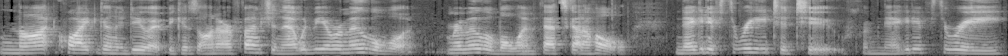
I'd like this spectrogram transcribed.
not quite going to do it because on our function that would be a removable removable one, but that's got a hole negative 3 to 2. From negative 3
